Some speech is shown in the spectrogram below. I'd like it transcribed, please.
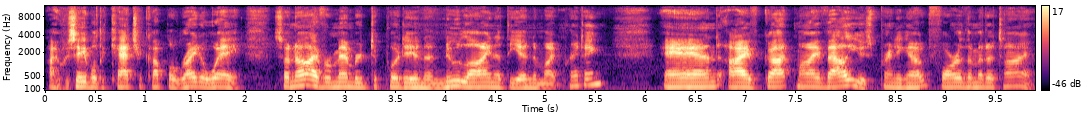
I was able to catch a couple right away, so now I've remembered to put in a new line at the end of my printing, and I've got my values printing out four of them at a time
